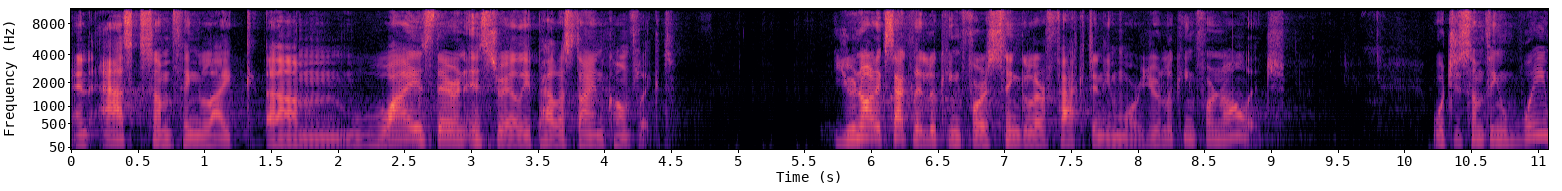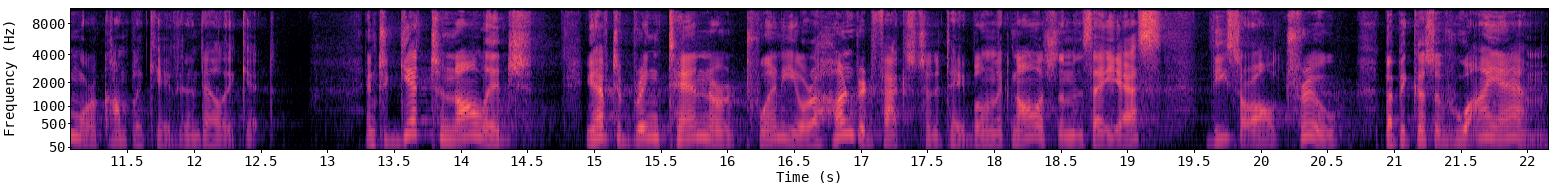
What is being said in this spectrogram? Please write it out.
and ask something like, um, why is there an Israeli-Palestine conflict? You're not exactly looking for a singular fact anymore. You're looking for knowledge, which is something way more complicated and delicate. And to get to knowledge, you have to bring 10 or 20 or 100 facts to the table and acknowledge them and say, yes, these are all true, but because of who I am,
